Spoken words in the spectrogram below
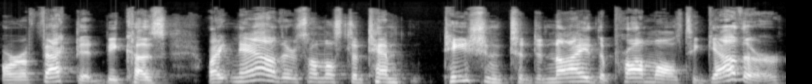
are affected. Because right now there's almost a temptation to deny the problem altogether.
